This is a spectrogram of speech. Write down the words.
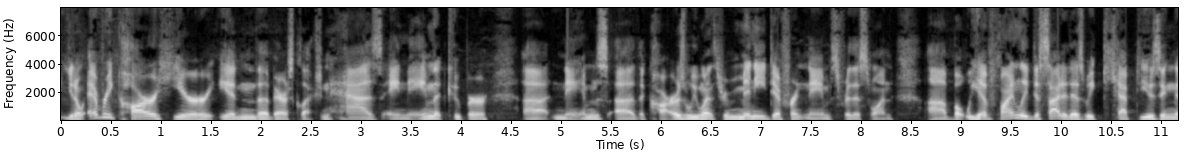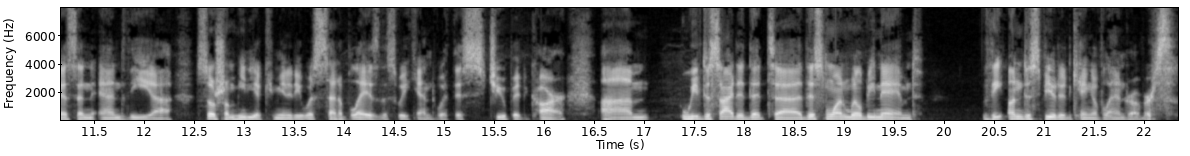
you know every car here in the Barris collection has a name that Cooper uh, names uh, the cars. We went through many different names for this one, uh, but we have finally decided as we kept using this and and the uh, social media community was set ablaze this weekend with this stupid car. Um, we've decided that uh, this one will be named the undisputed king of Land Rovers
